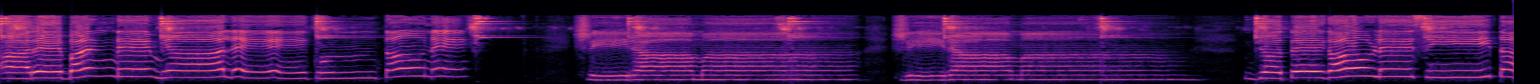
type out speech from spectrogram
ಅರೆ ಬಂಡೆ ಮ್ಯಾಲೆ ಕುಂತವನೆ. ಶ್ರೀರಾಮ ಶ್ರೀರಾಮ. ಜೊತೆಗೌಳೆ ಸೀತಾ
